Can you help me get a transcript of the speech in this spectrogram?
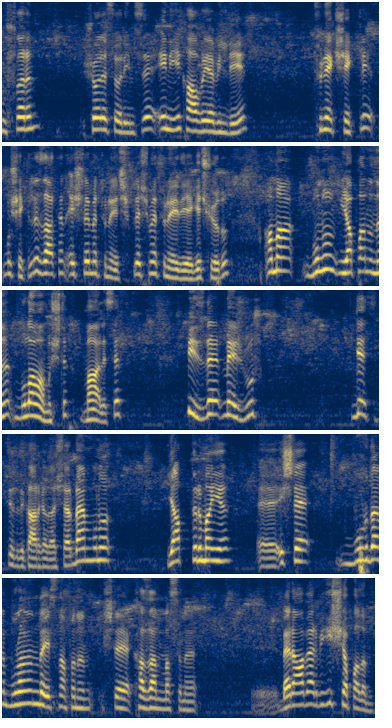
kuşların şöyle söyleyeyim size en iyi kavrayabildiği tünek şekli bu şekilde. Zaten eşleme tüneği, çiftleşme tüneği diye geçiyordu. Ama bunun yapanını bulamamıştık maalesef. Biz de mecbur getirttirdik arkadaşlar. Ben bunu yaptırmayı e, işte buradan buranın da esnafının işte kazanmasını e, beraber bir iş yapalım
